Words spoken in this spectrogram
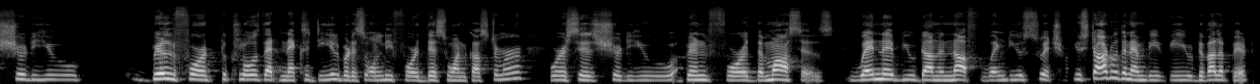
should you build for to close that next deal, but it's only for this one customer versus should you build for the masses? When have you done enough? When do you switch? You start with an MVP, you develop it,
